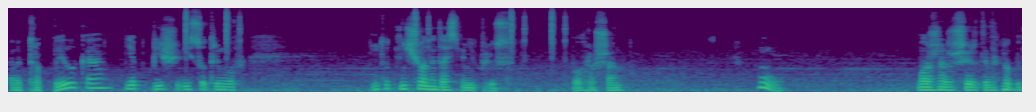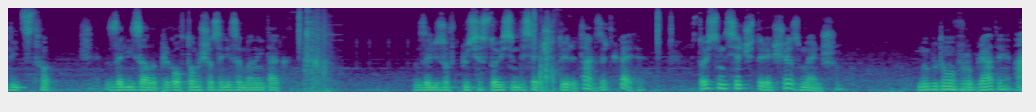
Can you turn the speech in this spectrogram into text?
Електропилка, я б більше лісу отримав. Ну тут нічого не дасть мені плюс по грошам. Ну. Можна розширити виробництво заліза, але прикол в тому, що залізо в мене і так. Залізо в плюсі 184. Так, зачекайте. 184, якщо я зменшу. Ми будемо виробляти. А,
